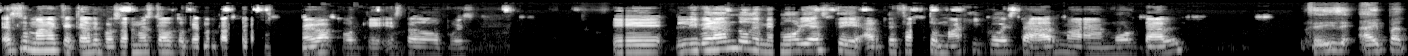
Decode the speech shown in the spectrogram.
esta semana que acaba de pasar no he estado tocando tanto la música nueva porque he estado pues eh, liberando de memoria este artefacto mágico, esta arma mortal. Se dice iPad.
